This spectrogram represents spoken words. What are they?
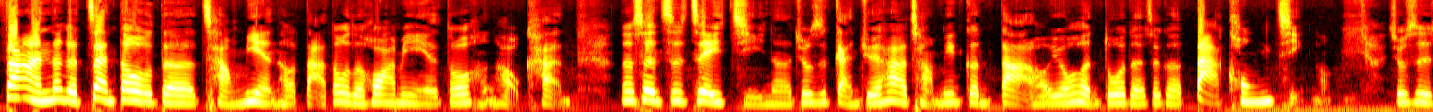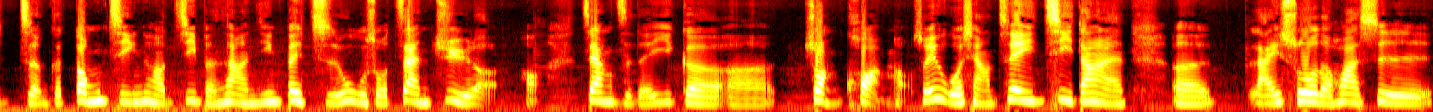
当然，那个战斗的场面和打斗的画面也都很好看。那甚至这一集呢，就是感觉它的场面更大，哈，有很多的这个大空景哦，就是整个东京哈，基本上已经被植物所占据了，齁，这样子的一个呃状况哈。所以我想这一季当然呃。来说的话是，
